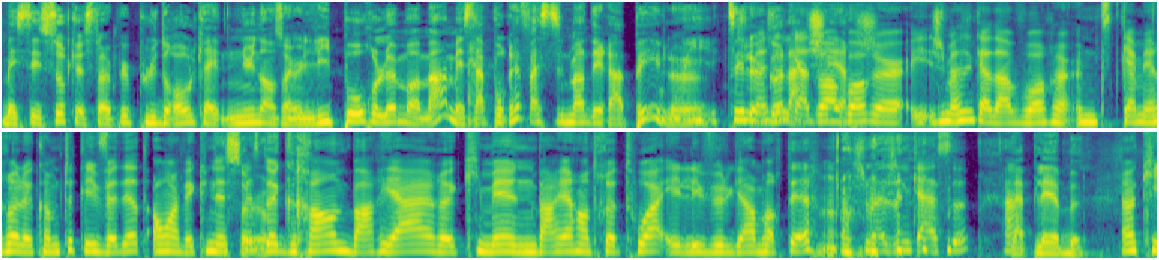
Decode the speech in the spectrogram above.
mais c'est sûr que c'est un peu plus drôle qu'être nu dans un lit pour le moment, mais ça pourrait facilement déraper. Là. Oui. Tu sais, le J'imagine gars la qu'elle doit cherche. avoir, euh, J'imagine qu'elle doit avoir euh, une petite caméra, là, comme toutes les vedettes ont, avec une espèce sûr. de grande barrière euh, qui met une barrière entre toi et les vulgaires mortels. J'imagine qu'elle a ça. Hein? La plèbe. OK.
